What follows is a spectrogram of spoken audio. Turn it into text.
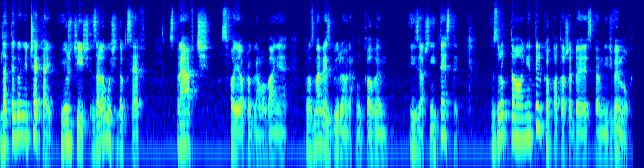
Dlatego nie czekaj, już dziś zaloguj się do KSEF, sprawdź swoje oprogramowanie, porozmawiaj z biurem rachunkowym i zacznij testy. Zrób to nie tylko po to, żeby spełnić wymóg,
